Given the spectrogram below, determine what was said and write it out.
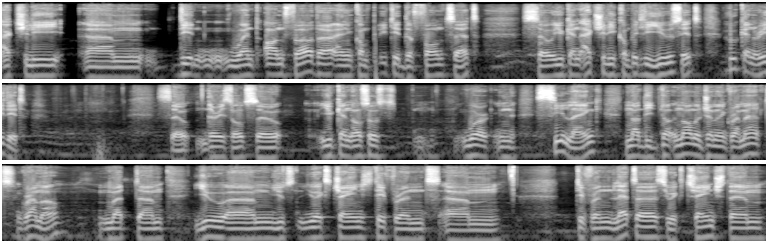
actually um, did went on further and completed the font set, so you can actually completely use it. Who can read it? So there is also you can also work in C-lang, not the normal German grammar, grammar but um, you, um, you you exchange different um, different letters. You exchange them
